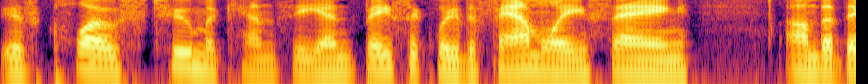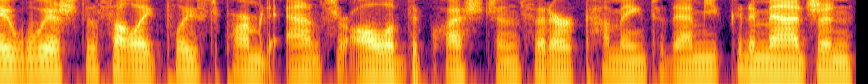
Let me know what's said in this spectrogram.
is close to Mackenzie, and basically the family saying um, that they wish the Salt Lake Police Department to answer all of the questions that are coming to them. You can imagine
